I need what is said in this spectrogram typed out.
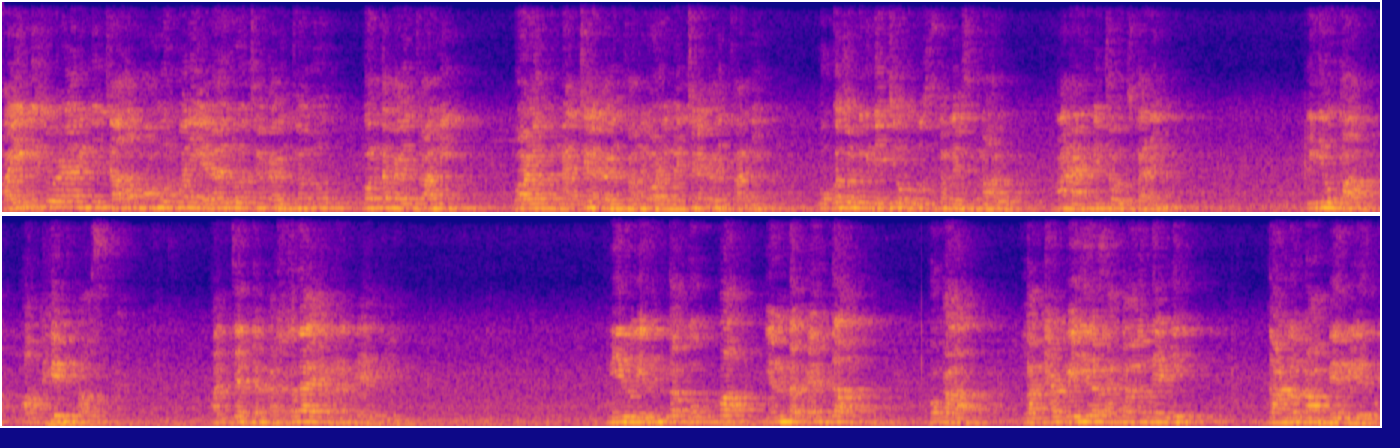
పైకి చూడడానికి చాలా మామూలు పని ఏడాదిలో వచ్చిన కవిత్వంలో కొంత కవిత్వాన్ని వాళ్ళకు నచ్చిన కవిత్వాన్ని వాళ్ళకు నచ్చిన కవిత్వాన్ని ఒక్క చోటుకి తెచ్చి ఒక పుస్తకం వేసుకున్నారు అని అనిపించవచ్చు కానీ ఇది ఒక అప్హిల్ టాస్క్. అత్యంత కష్టదాయకమైన ప్రయత్నం మీరు ఎంత గొప్ప ఎంత పెద్ద ఒక లక్ష పేజీల సంకలనం తేండి దాంట్లో నా పేరు లేదు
